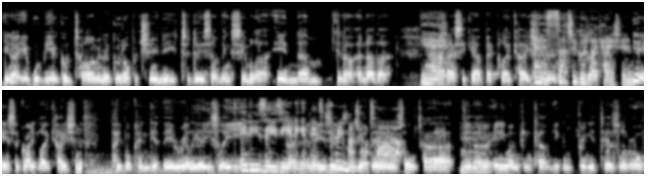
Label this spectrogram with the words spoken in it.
you know, it would be a good time and a good opportunity to do something similar in, um, you know, another Yeah, classic outback location. and it's And- such a good location. yeah, it's a great location. People can get there really easily. It is easier to Uh, get it there. It's pretty much get all tar. Mm. It's all tar. You know, anyone can come. You can bring your Tesla or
